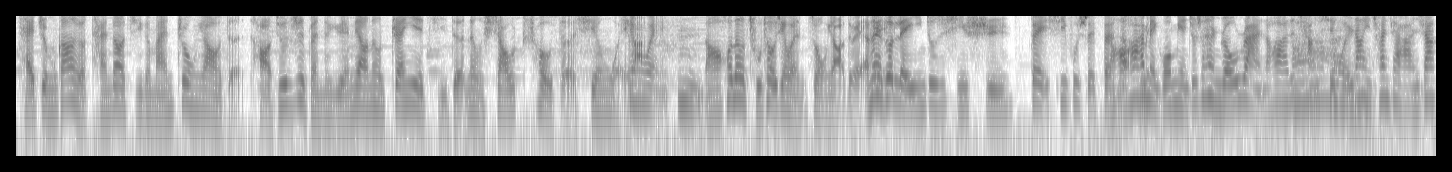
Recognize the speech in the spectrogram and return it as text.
材质，我们刚刚有谈到几个蛮重要的，好，就是日本的原料那种专业级的那种消臭的纤维，纤维，嗯，然后那个除臭纤维很重要，对不对？那你说雷音就是吸湿，对，吸附水分，然后它美国棉就是很柔软，然后它是长纤维，让你穿起来很像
